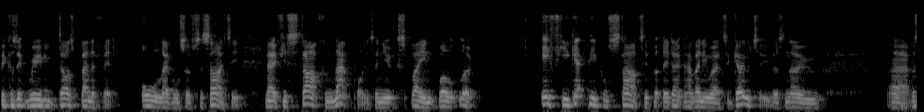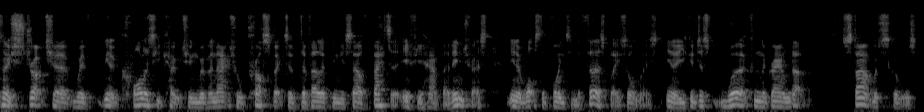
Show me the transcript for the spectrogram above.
because it really does benefit all levels of society. Now, if you start from that point and you explain, well, look, if you get people started but they don't have anywhere to go to, there's no uh, there's no structure with you know quality coaching with an actual prospect of developing yourself better if you have that interest. You know, what's the point in the first place? Almost, you know, you could just work from the ground up start with schools.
